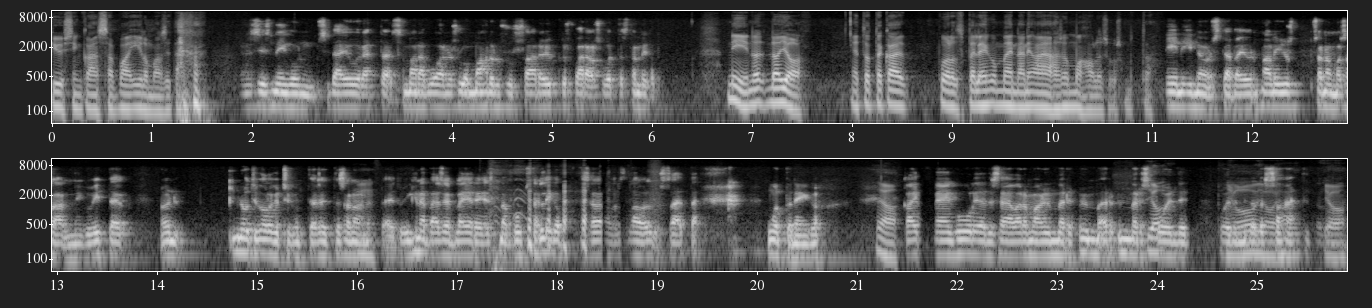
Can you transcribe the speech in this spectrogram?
Hughesin kanssa vai ilman sitä. Siis niin kuin sitä juuri, että samana vuonna sulla on mahdollisuus saada ykkösvaraus voittaa Stanley Cup. niin, no, no joo. Ja totta kai pudotuspeleihin kun mennään, niin ainahan se on mahdollisuus, mutta Niin, niin no, sitäpä juuri. Mä olin just sanomassa niin kuin itse noin minuutti 30 sekuntia sitten sanoin, Mm. että ei tule ikinä pääsee playeriin, ja sitten mä puhun Stanley Cupista seuraavassa lausussa, että mutta niin kuin, joo. kaikki meidän kuulijat sä varmaan ymmär, ymmär, ymmärsi Joo. pointin, pointin mitä tässä haettiin. joo.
